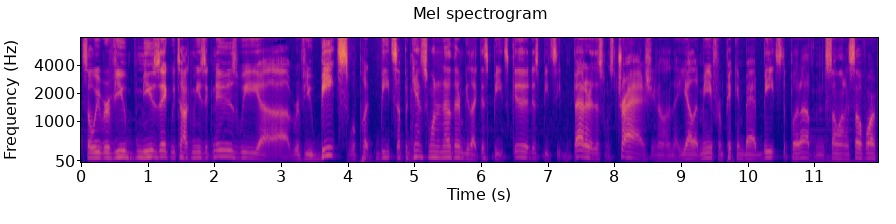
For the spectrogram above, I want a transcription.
So we review music, we talk music news, we uh, review beats. We'll put beats up against one another and be like, this beat's good, this beat's even better, this one's trash, you know, and they yell at me for picking bad beats to put up and so on and so forth.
